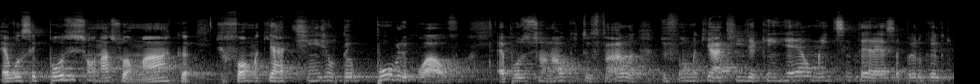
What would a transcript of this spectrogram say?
É você posicionar sua marca de forma que atinja o teu público-alvo. É posicionar o que tu fala de forma que atinja quem realmente se interessa pelo que, ele,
